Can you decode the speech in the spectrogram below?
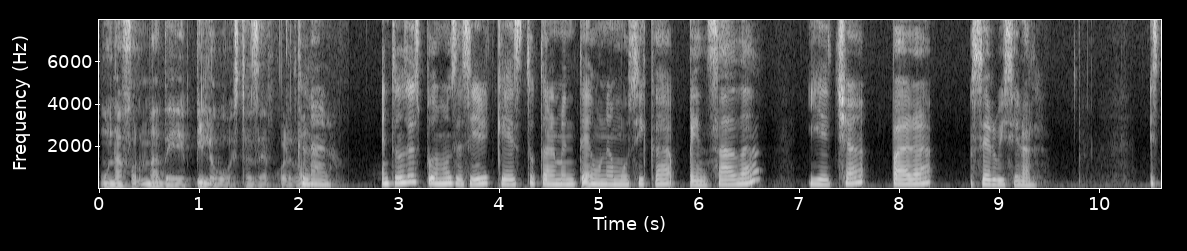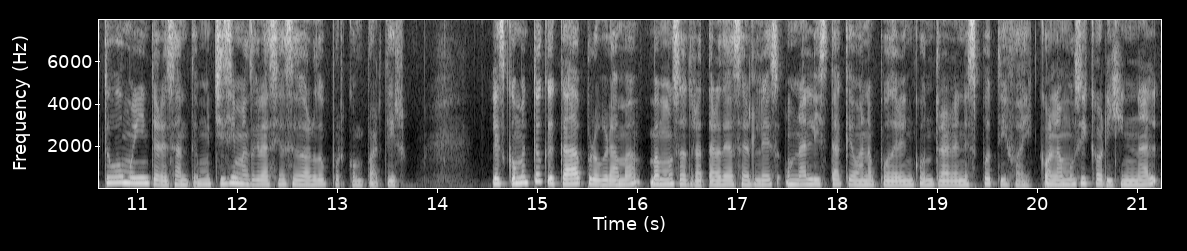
una forma de epílogo, ¿estás de acuerdo? Claro. Entonces podemos decir que es totalmente una música pensada y hecha para ser visceral. Estuvo muy interesante. Muchísimas gracias Eduardo por compartir. Les comento que cada programa vamos a tratar de hacerles una lista que van a poder encontrar en Spotify con la música original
